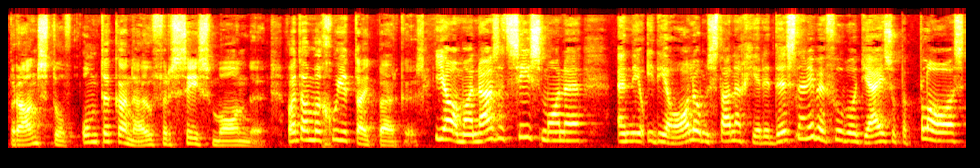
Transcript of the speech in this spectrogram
brandstof om te kan hou vir 6 maande, wat dan 'n goeie tydperk is. Ja, maar nou as dit 6 maande in die ideale omstandighede. Dis nou nie byvoorbeeld jy is op 'n plaas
